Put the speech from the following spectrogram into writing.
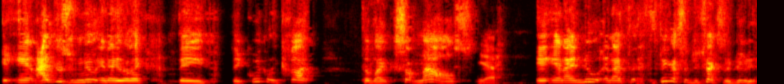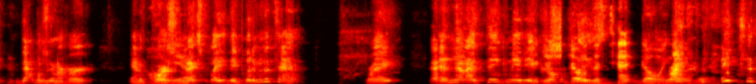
and I just knew. And they were like they they quickly cut to like something else. Yeah, and, and I knew, and I, th- I think I said to Texas, dude, that one's gonna hurt. And of oh, course, Oh, yeah. the next play they put him in the tent, right? And then I think maybe a They just couple showed plays. the tent going right, over. they just,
